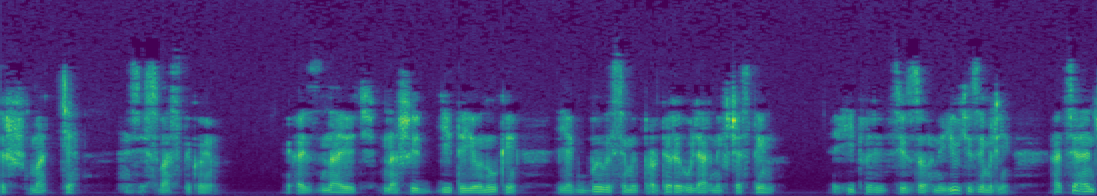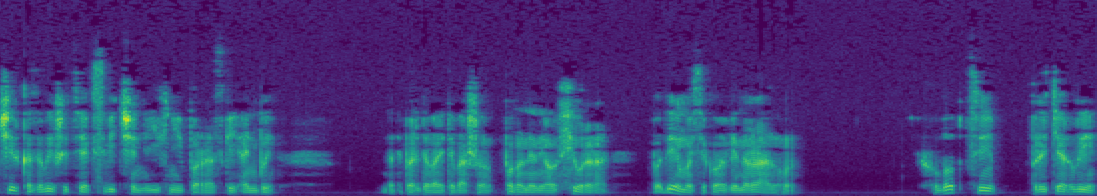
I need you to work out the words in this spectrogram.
це шмаття зі свастикою. Нехай знають наші діти і онуки, як билися ми проти регулярних частин. Гітлерівці зогниють у землі, а ця ганчірка залишиться як свідчення їхньої поразки й ганьби. А тепер давайте вашого полоненого фюрера. Подивимося, якого він рангу. Хлопці притягли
